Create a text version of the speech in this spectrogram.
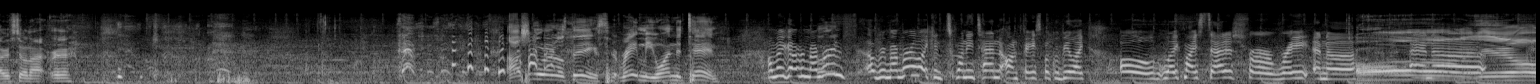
Oh, you're still not. eh. I'll shoot one of those things. Rate me one to ten. Oh my god, remember in, uh, remember like in 2010 on Facebook would be like, oh, like my status for a rate and a Oh, and uh yeah, oh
